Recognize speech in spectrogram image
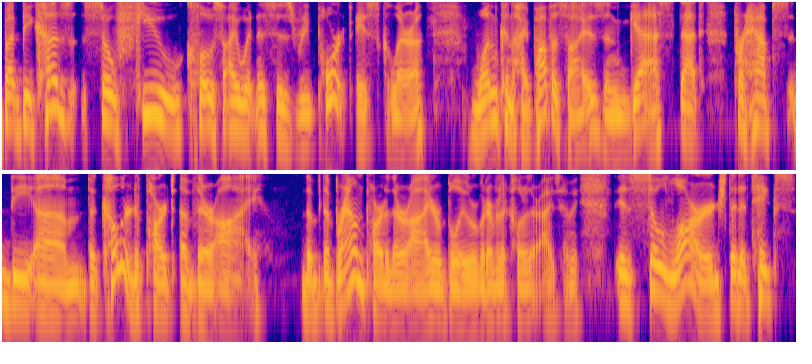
but because so few close eyewitnesses report a sclera, one can hypothesize and guess that perhaps the um, the colored part of their eye, the, the brown part of their eye or blue or whatever the color their eyes have, is so large that it takes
